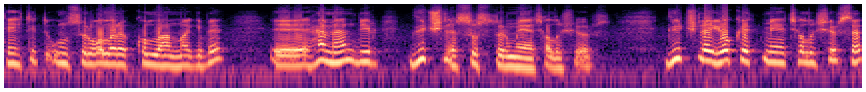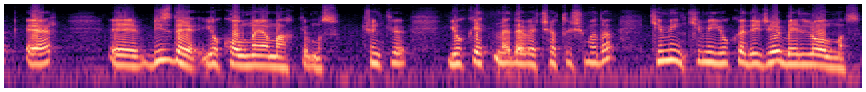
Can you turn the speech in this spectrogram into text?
tehdit unsuru olarak kullanma gibi e, hemen bir güçle susturmaya çalışıyoruz. Güçle yok etmeye çalışırsak eğer e, biz de yok olmaya mahkumuz. Çünkü yok etmede ve çatışmada kimin kimi yok edeceği belli olmaz.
